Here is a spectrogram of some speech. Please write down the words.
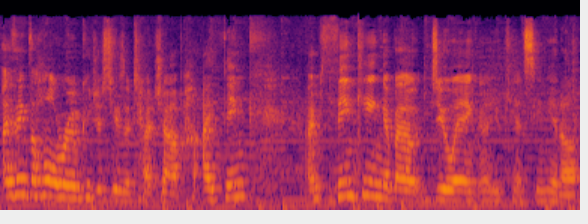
I think the whole room could just use a touch up. I think I'm thinking about doing. Oh, you can't see me at all.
